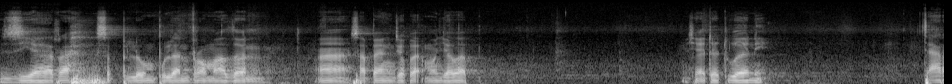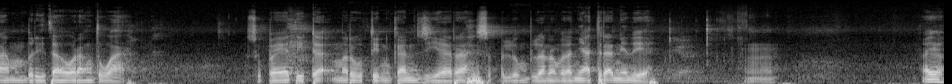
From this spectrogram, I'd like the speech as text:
ziarah sebelum bulan Ramadan? Ah, siapa yang coba mau jawab? Masih ada dua nih. Cara memberitahu orang tua supaya tidak merutinkan ziarah sebelum bulan Ramadan. Nyadran itu ya? Hmm. ayo.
